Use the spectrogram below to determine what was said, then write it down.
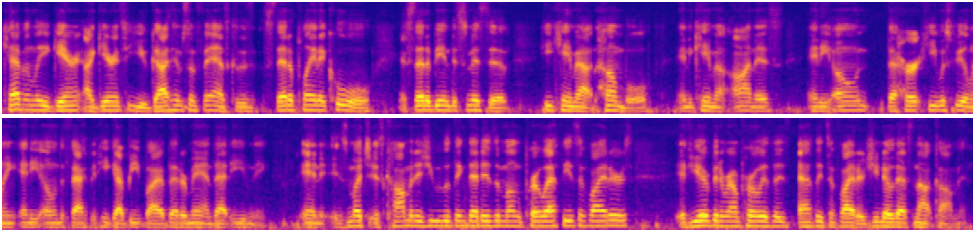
Kevin Lee, I guarantee you, got him some fans because instead of playing it cool, instead of being dismissive, he came out humble and he came out honest and he owned the hurt he was feeling, and he owned the fact that he got beat by a better man that evening. And as much as common as you would think that is among pro athletes and fighters, if you've ever been around pro athletes and fighters, you know that's not common.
